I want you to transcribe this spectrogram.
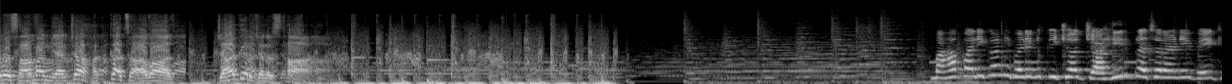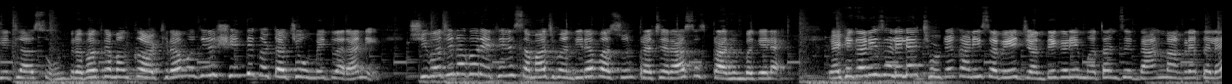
सर्वसामान्यांच्या हक्काचा आवाज जागर जनस्थान. महापालिका निवडणुकीच्या जाहीर प्रचाराने वेग घेतला असून प्रभाग क्रमांक अठरा मधील शिंदे गटाच्या उमेदवारांनी शिवाजीनगर येथील समाज मंदिरापासून प्रचारास प्रारंभ केलाय. या ठिकाणी झालेल्या छोट्या खाणी सभेत जनतेकडे मतांचे दान मागण्यात आले.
